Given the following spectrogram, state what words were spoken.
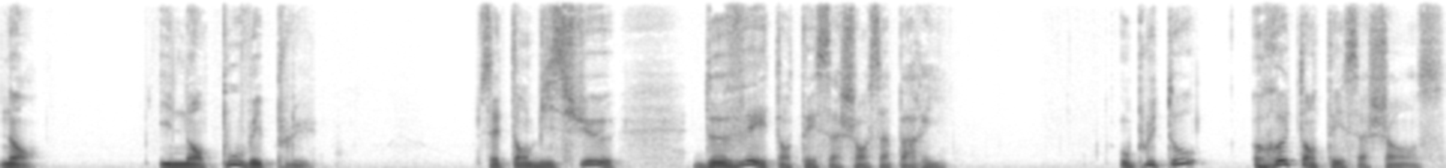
Non, il n'en pouvait plus. Cet ambitieux devait tenter sa chance à Paris. Ou plutôt, retenter sa chance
